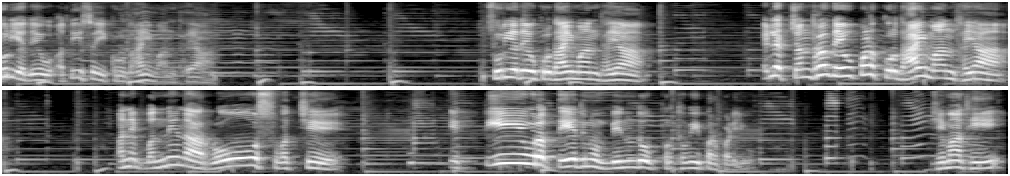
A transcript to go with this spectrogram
સૂર્યદેવ અતિશય ક્રોધાયમાન થયા. સૂર્યદેવ ક્રોધાયમાન થયા. એટલે ચંદ્રદેવ પણ ક્રોધાયમાન થયા. અને બંનેના રોષ વચ્ચે એક તીવ્ર તેજનું બિંદુ પૃથ્વી પર પડ્યું. જેમાંથી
